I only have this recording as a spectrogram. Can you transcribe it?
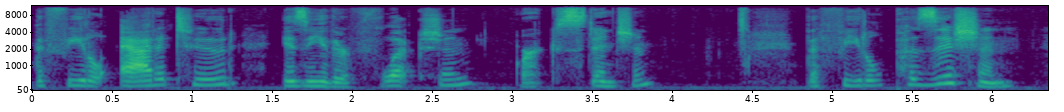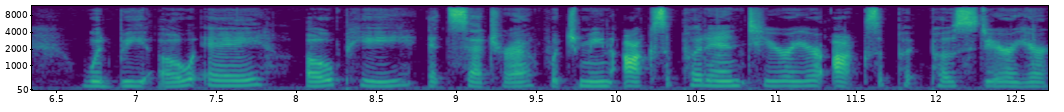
The fetal attitude is either flexion or extension. The fetal position would be OA, OP, etc., which mean occiput anterior, occiput posterior,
